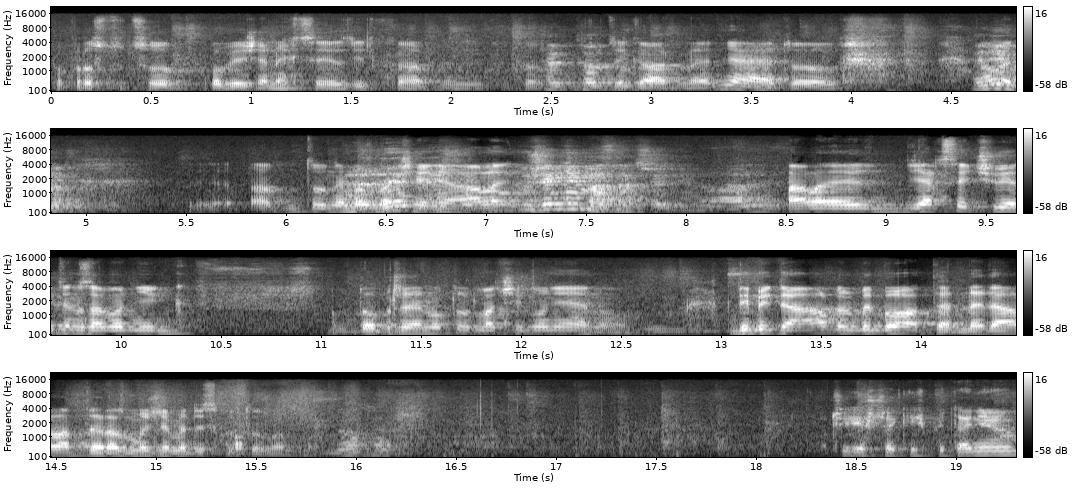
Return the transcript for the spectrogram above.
Po prostu co powie, że nie chce jeździć karne. Nie, to, ma, a to nie ma ale- znaczenia, ale, Że nie ma znaczenia, no ale... ale jak się czuje ten zawodnik dobrze, no to dlaczego nie? No. Gdyby dal, byłby bohater. Nie dal, a teraz możemy dyskutować. No. No tak. Czy jeszcze jakieś pytania?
